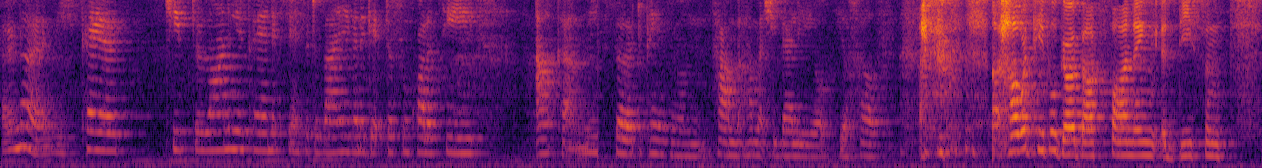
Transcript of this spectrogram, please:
I don't know. You pay a cheap designer, you pay an expensive designer, you're going to get different quality outcome. So it depends on how, how much you value your, your health. How would people go about finding a decent,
